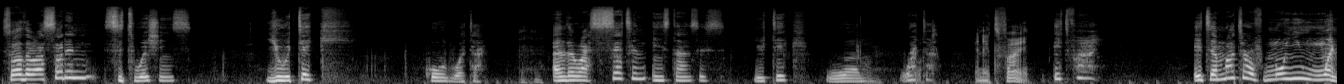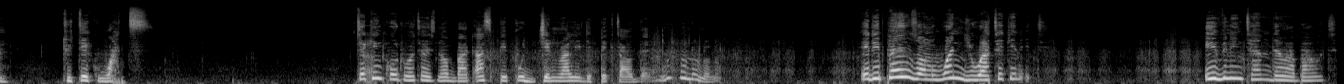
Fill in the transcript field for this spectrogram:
so there are certain situations you will take cold water, mm-hmm. and there are certain instances you take warm water. And it's fine. It's fine. It's a matter of knowing when to take what. Taking cold water is not bad as people generally depict out there. No, no, no, no, no. It depends on when you are taking it. Evening time thereabout,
